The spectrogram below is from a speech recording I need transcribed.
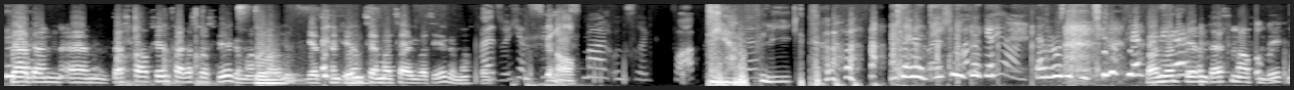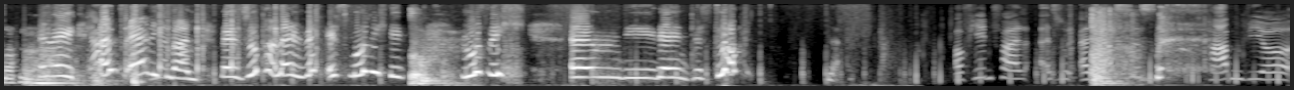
Ja, dann, ähm, das war auf jeden Fall das, was wir gemacht haben. jetzt- Jetzt könnt ihr uns ja mal zeigen, was ihr gemacht habt. Also, ich erzähle Genau. erstmal unsere vorab Der fliegt. also wenn Technik Hallo, vergisst, Leon. dann muss ich die Tür Wollen wir uns platzieren. währenddessen mal auf den Weg machen? Ey, ganz ehrlich, Mann, wenn Superman weg ist, muss ich den, muss ich, ähm, die, den, das Tor, Auf jeden Fall, also als erstes haben wir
